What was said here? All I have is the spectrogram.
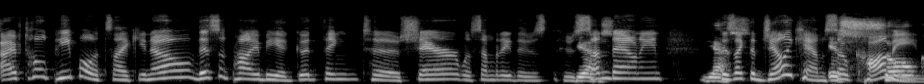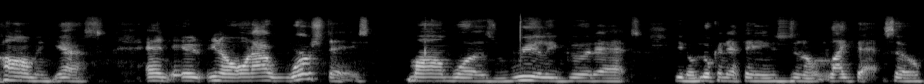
I've told people it's like you know this would probably be a good thing to share with somebody who's who's Yes. sundowning Yes. because like the jelly cam's it's so calming. So calming, yes. And it, you know, on our worst days, mom was really good at, you know, looking at things, you know, like that. So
